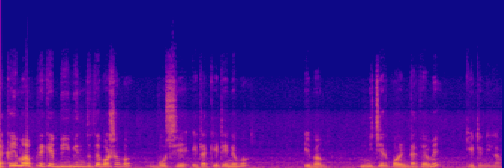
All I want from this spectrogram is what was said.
একই মাপ রেখে বি বিন্দুতে বসাবো, বসিয়ে এটা কেটে নেব এবং নিচের পয়েন্টটাকে আমি কেটে নিলাম।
